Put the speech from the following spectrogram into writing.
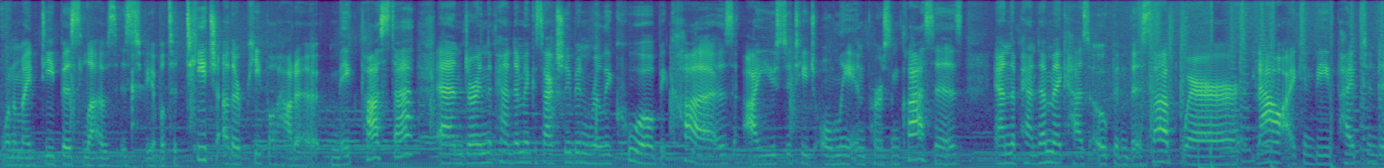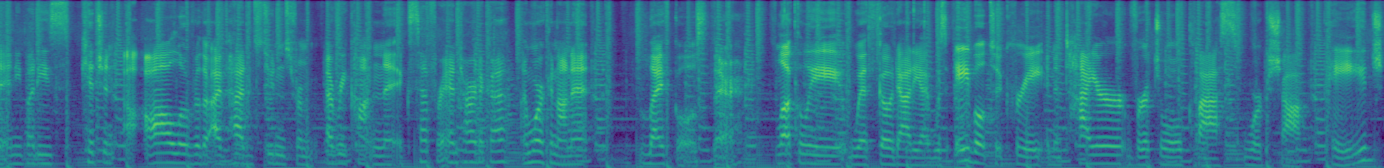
One of my deepest loves is to be able to teach other people how to make pasta. And during the pandemic, it's actually been really cool because I used to teach only in-person classes, and the pandemic has opened this up where now I can be piped into anybody's kitchen all over the, I've had students from every continent except for Antarctica. I'm working on it life goals there. Luckily, with GoDaddy, I was able to create an entire virtual class workshop page.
